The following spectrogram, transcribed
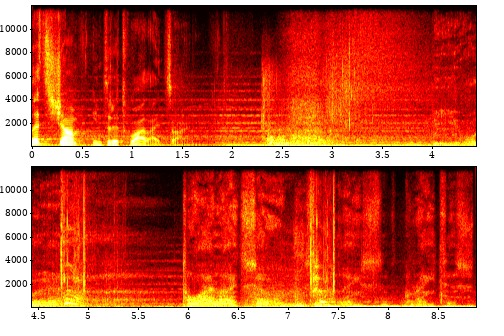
Let's jump into the Twilight Zone. Beware. Twilight Zone is a place of greatest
